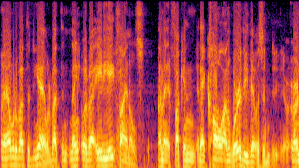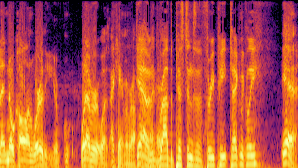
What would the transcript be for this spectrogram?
Well, what about the yeah? What about the what about '88 finals on that fucking that call on Worthy that was a, or that no call on Worthy or whatever it was? I can't remember. Off the top of my Yeah, robbed the Pistons of the three-peat technically. Yeah,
